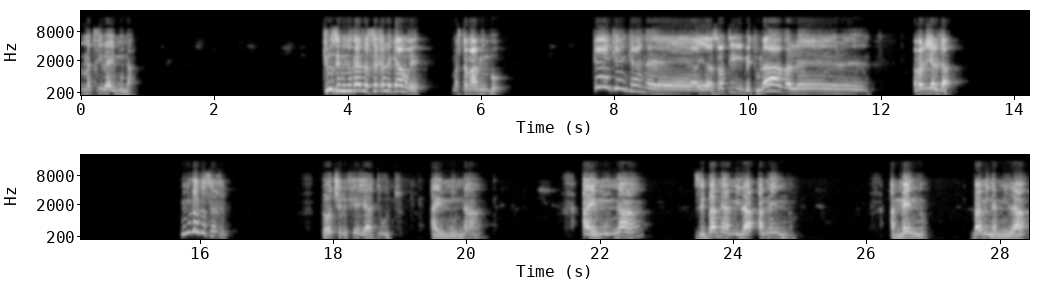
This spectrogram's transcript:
מתחיל האמונה. כאילו זה מנוגד לשכל לגמרי, מה שאתה מאמין בו. כן, כן, כן, אה, הזאתי היא בתולה, אבל, אה, אבל היא ילדה. מנוגד לשכל. בעוד שלפי היהדות, האמונה, האמונה זה בא מהמילה אמן. אמן בא מן המילה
